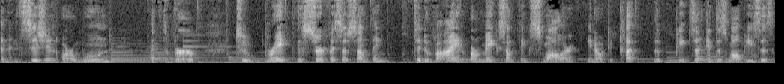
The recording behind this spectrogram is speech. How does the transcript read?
an incision or a wound. That's the verb. To break the surface of something, to divide or make something smaller, you know, to cut the pizza into small pieces,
